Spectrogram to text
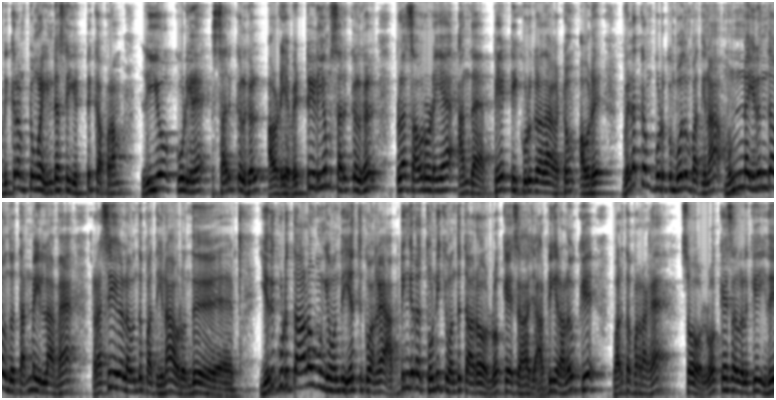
விக்ரம் டூங்கிற இண்டஸ்ட்ரி எட்டுக்கு அப்புறம் லியோ கூலின சர்க்கிள்கள் அவருடைய வெற்றிலையும் சர்க்கிள்கள் ப்ளஸ் அவருடைய அந்த பேட்டி கொடுக்குறதாகட்டும் அவர் விளக்கம் கொடுக்கும்போதும் பார்த்தீங்கன்னா முன்ன இருந்த அந்த தன்மை இல்லாமல் ரசிகர்களை வந்து பார்த்தீங்கன்னா அவர் வந்து எது கொடுத்தாலும் இவங்க வந்து ஏற்றுக்குவாங்க அப்படிங்கிற துணிக்கு வந்துட்டாரோ லோகேஷ் ராஜ் அப்படிங்கிற அளவுக்கு வருத்தப்படுறாங்க. ஸோ லோகேஷ் அவர்களுக்கு இது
